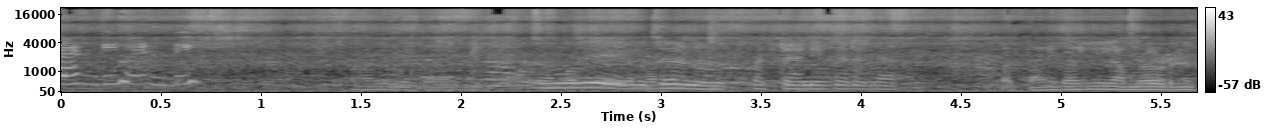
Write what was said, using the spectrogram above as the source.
വണ്ടി. വണ്ടി ഇതാണോ പട്ടാണി കടക പത്താണിക്കാട്ടിൽ നമ്മൾ ഇവിടുന്ന്?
